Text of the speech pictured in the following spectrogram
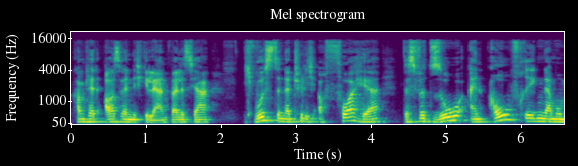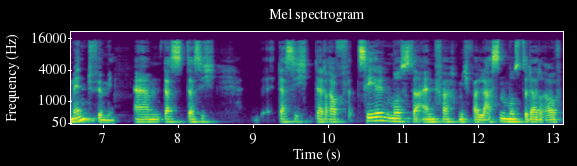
komplett auswendig gelernt, weil es ja, ich wusste natürlich auch vorher, das wird so ein aufregender Moment für mich, ähm, dass, dass ich dass ich darauf zählen musste, einfach mich verlassen musste darauf,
